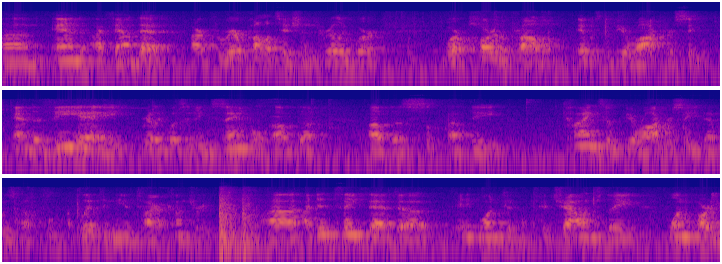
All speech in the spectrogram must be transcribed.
Um, And I found that our career politicians really were, were part of the problem. It was the bureaucracy. And the VA really was an example of the, of the, of the kinds of bureaucracy that was afflicting the entire country. Uh, I didn't think that uh, anyone could, could challenge the one-party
